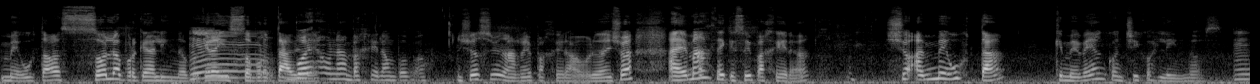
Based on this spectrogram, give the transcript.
me gustaba solo porque era lindo, porque era Mm, insoportable. Vos eras una pajera un poco. Yo soy una re pajera, boludo. Y yo, además de que soy pajera, yo a mí me gusta que me vean con chicos lindos. Mm.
